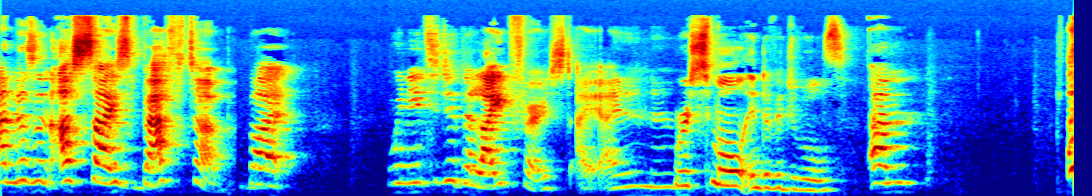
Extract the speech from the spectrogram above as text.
And there's an us-sized bathtub, but we need to do the light first. I I don't know. We're small individuals. Um,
